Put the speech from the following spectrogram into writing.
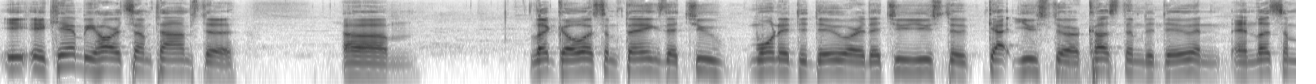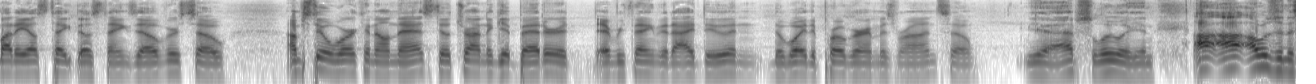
it, it can be hard sometimes to um, let go of some things that you wanted to do or that you used to got used to or accustomed to do and, and let somebody else take those things over. So I'm still working on that, still trying to get better at everything that I do and the way the program is run. So Yeah, absolutely. And I, I, I was in a,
